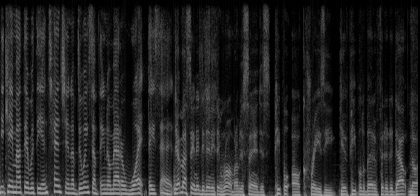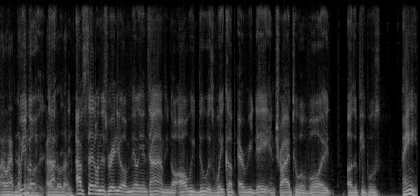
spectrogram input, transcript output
He came out there with the intention of doing something no matter what they said. Yeah, I'm not saying they did anything wrong, but I'm just saying, just people are crazy. Give people the benefit of the doubt. No, I don't have Well, nothing you know, on me. I don't know nothing. I've said on this radio a million times, you know, all we do is wake up every day and try to avoid other people's pain.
